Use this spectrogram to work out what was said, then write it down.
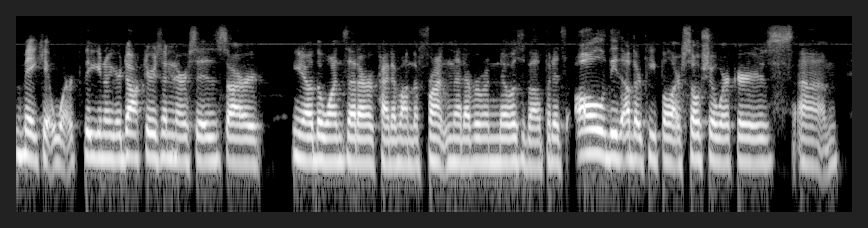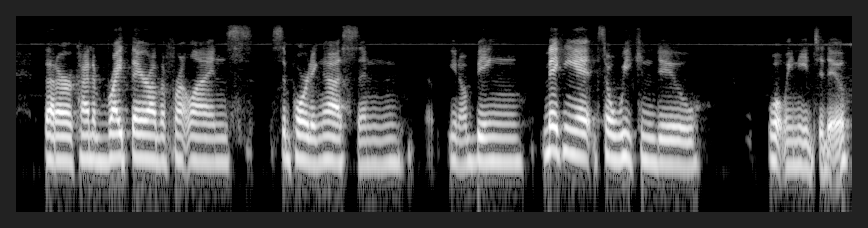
make it work. The, you know, your doctors and nurses are, you know, the ones that are kind of on the front and that everyone knows about, but it's all of these other people, our social workers, um, that are kind of right there on the front lines supporting us and, you know, being, making it so we can do what we need to do.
